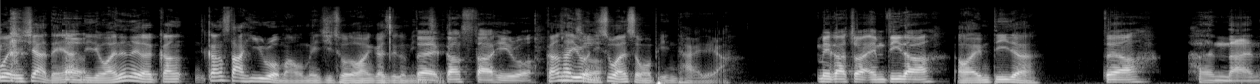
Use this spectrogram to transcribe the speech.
问一下，等一下，你玩的那个钢钢 Star Hero 嘛？我没记错的话，应该是这个名字。对，钢 Star Hero，钢 Star Hero，你是玩什么平台的呀？Mega Drive MD 的啊。哦，MD 的，对啊，很难。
